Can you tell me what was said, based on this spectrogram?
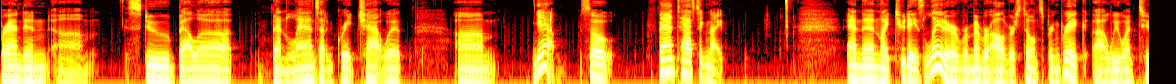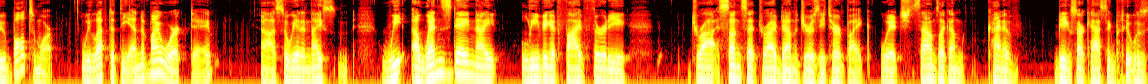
Brandon, um, Stu, Bella, Ben Lanz had a great chat with. Um, yeah, so fantastic night. And then, like two days later, remember Oliver's still on spring break. Uh, we went to Baltimore. We left at the end of my work day, uh, so we had a nice we a Wednesday night leaving at five thirty drive, sunset drive down the Jersey Turnpike, which sounds like I'm kind of being sarcastic, but it was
